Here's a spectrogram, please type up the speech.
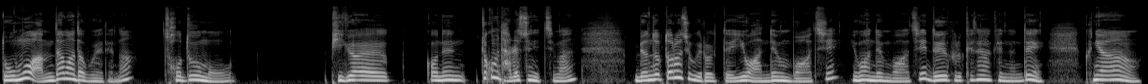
너무 암담하다고 해야 되나? 저도 뭐 비교할 거는 조금 다를 수는 있지만 면접 떨어지고 이럴 때 이거 안 되면 뭐 하지? 이거 안 되면 뭐 하지? 늘 그렇게 생각했는데 그냥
